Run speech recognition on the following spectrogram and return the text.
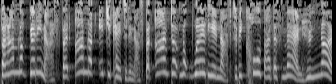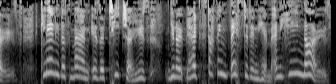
but I'm not good enough, but I'm not educated enough, but I'm not worthy enough to be called by this man who knows. Clearly this man is a teacher who's, you know, had stuff invested in him and he knows.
